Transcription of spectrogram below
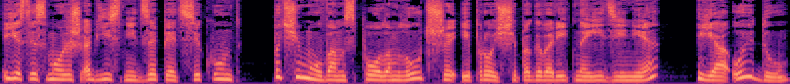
«Если сможешь объяснить за пять секунд, почему вам с Полом лучше и проще поговорить наедине, я уйду.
